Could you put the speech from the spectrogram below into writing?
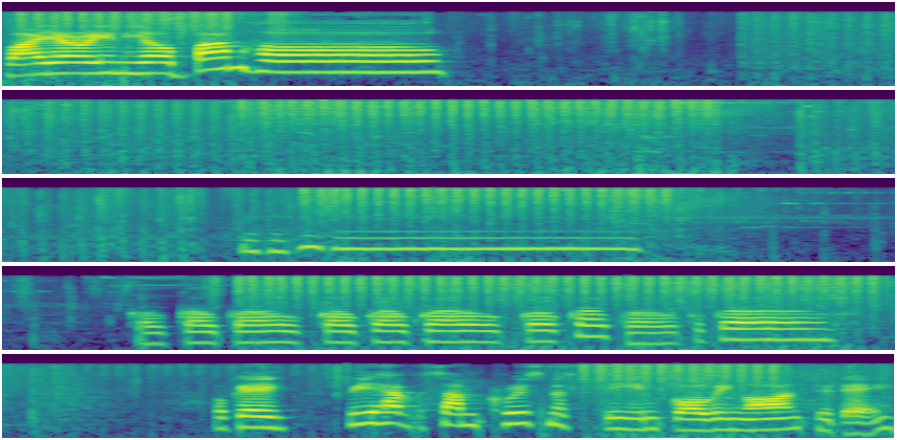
Fire in your bum hole! Go, go, go, go, go, go, go, go, go, go, go. Okay, we have some Christmas theme going on today.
